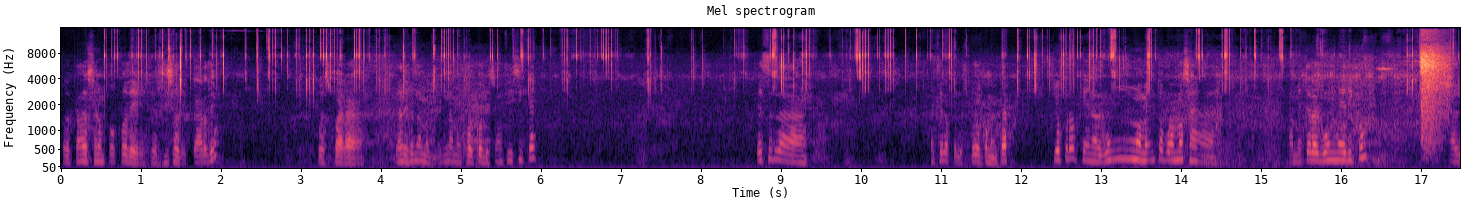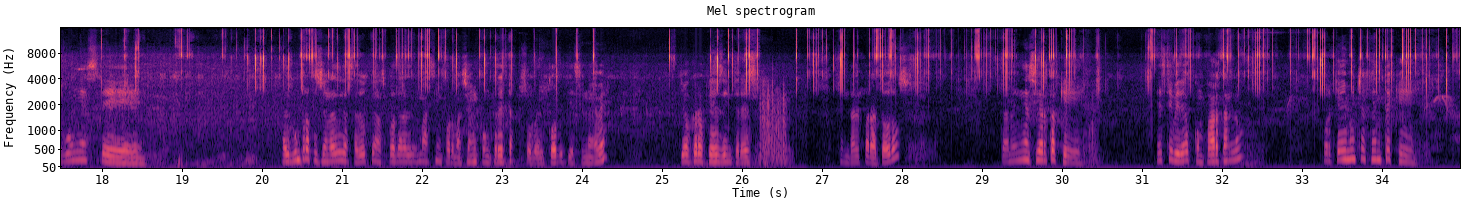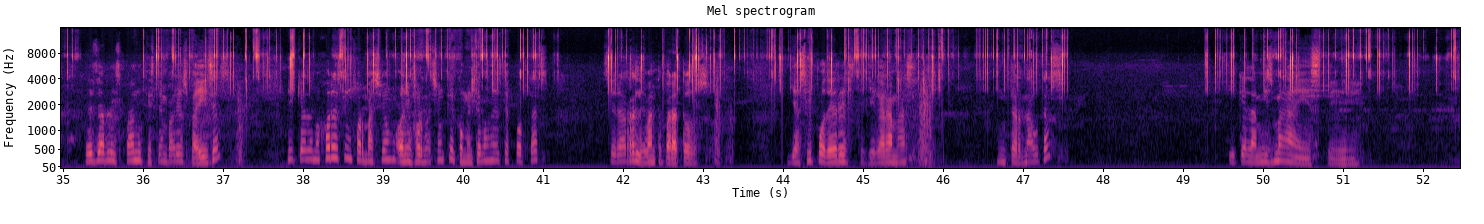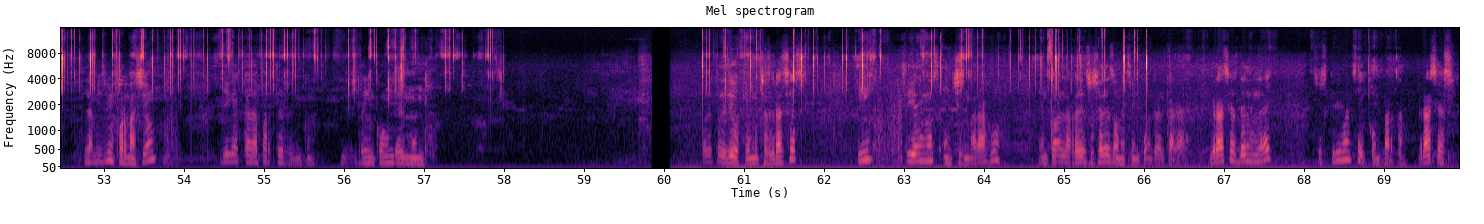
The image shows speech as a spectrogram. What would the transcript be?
tratando de hacer un poco de ejercicio de cardio pues para tener una, mejor condición física. Esa es la. Eso es lo que les puedo comentar. Yo creo que en algún momento vamos a, a meter algún médico, algún este algún profesional de la salud que nos pueda dar más información concreta sobre el COVID-19. Yo creo que es de interés general para todos. También es cierto que este video compártanlo porque hay mucha gente que es de habla hispana y que está en varios países y que a lo mejor esta información o la información que comentemos en este podcast será relevante para todos y así poder este, llegar a más internautas y que la misma este la misma información llegue a cada parte del rincón, rincón del mundo. Por esto les digo que muchas gracias y síganos en Chismarajo en todas las redes sociales donde se encuentra el canal. Gracias, denle like, suscríbanse y compartan. Gracias.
